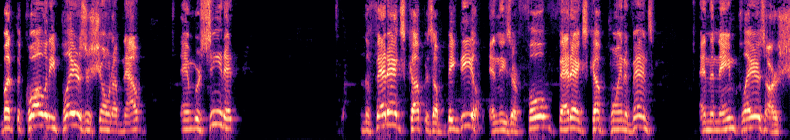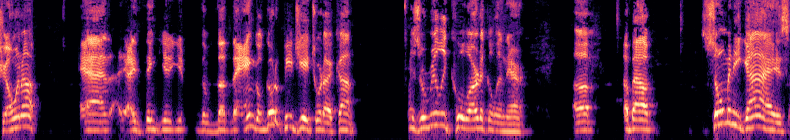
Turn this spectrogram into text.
But the quality players are showing up now, and we're seeing it the FedEx Cup is a big deal, and these are full FedEx Cup point events, and the name players are showing up. And I think you, you the, the the angle. Go to PGATour.com. There's a really cool article in there um, about so many guys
